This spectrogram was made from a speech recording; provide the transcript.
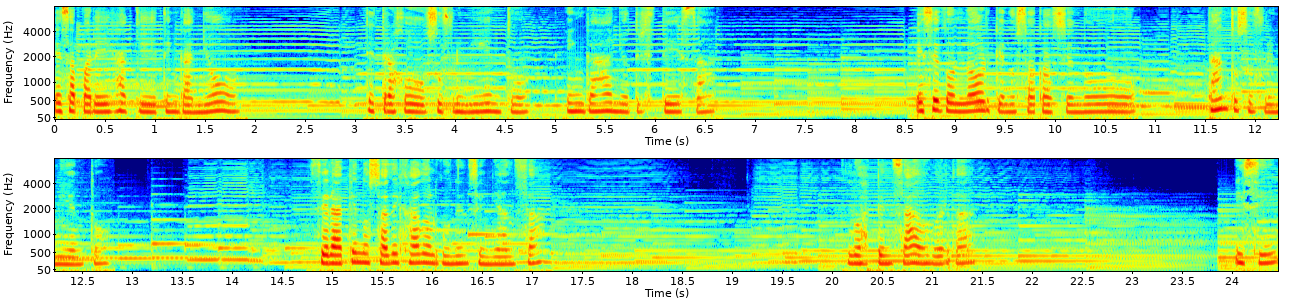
Esa pareja que te engañó, te trajo sufrimiento, engaño, tristeza, ese dolor que nos ocasionó tanto sufrimiento. ¿Será que nos ha dejado alguna enseñanza? Lo has pensado, ¿verdad? Y sí,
